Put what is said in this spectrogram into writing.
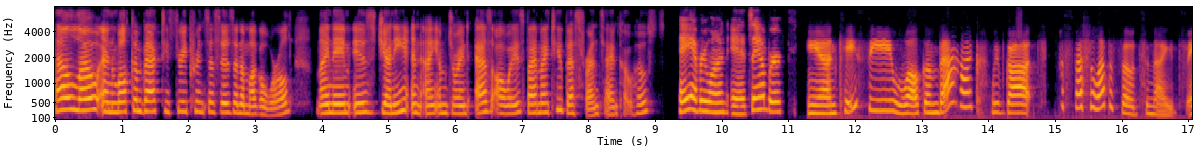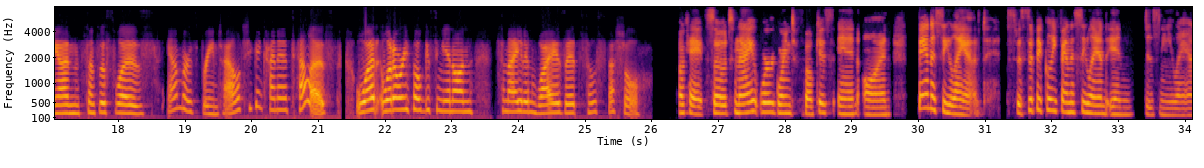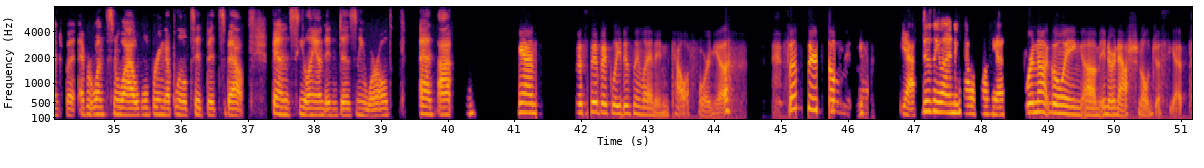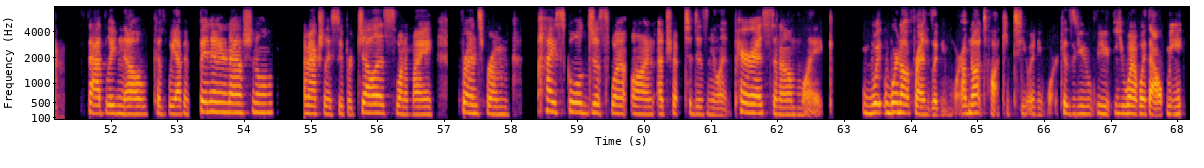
Hello and welcome back to Three Princesses in a Muggle World. My name is Jenny and I am joined as always by my two best friends and co-hosts. Hey everyone, it's Amber. And Casey, welcome back. We've got a special episode tonight. And since this was Amber's brainchild, she can kind of tell us what what are we focusing in on tonight and why is it so special? Okay, so tonight we're going to focus in on Fantasyland, specifically Fantasyland in Disneyland, but every once in a while we'll bring up little tidbits about Fantasyland in Disney World. And that and specifically Disneyland in California. Since there's so many. Yeah, Disneyland in California. We're not going um, international just yet. Sadly, no, because we haven't been international. I'm actually super jealous. One of my friends from high school just went on a trip to Disneyland Paris, and I'm like, we're not friends anymore. I'm not talking to you anymore because you, you you went without me.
